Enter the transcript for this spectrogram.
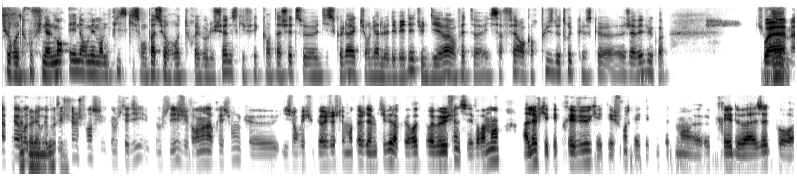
Tu retrouves finalement énormément de pistes qui sont pas sur Road to Revolution, ce qui fait que quand tu achètes ce disque-là et que tu regardes le DVD, tu te dis, ah, en fait, euh, ils savent faire encore plus de trucs que ce que j'avais vu, quoi. Tu Ouais, vois, mais après, Road to. Revolution, je pense que, comme je t'ai dit, comme je t'ai dit, j'ai vraiment l'impression qu'ils ont récupéré juste le montage de MTV, alors que Road to Revolution, c'est vraiment un live qui était prévu, qui a été, je pense, qui a été complètement euh, créé de A à Z pour, euh,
